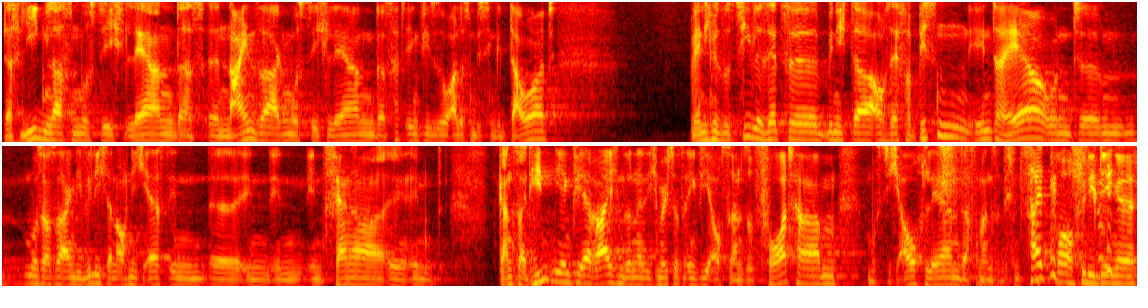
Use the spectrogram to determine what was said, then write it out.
Das Liegen lassen musste ich lernen, das äh, Nein sagen musste ich lernen. Das hat irgendwie so alles ein bisschen gedauert. Wenn ich mir so Ziele setze, bin ich da auch sehr verbissen hinterher und ähm, muss auch sagen, die will ich dann auch nicht erst in, äh, in, in, in ferner, in, ganz weit hinten irgendwie erreichen, sondern ich möchte das irgendwie auch so an sofort haben. Muss ich auch lernen, dass man so ein bisschen Zeit braucht für die Dinge.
